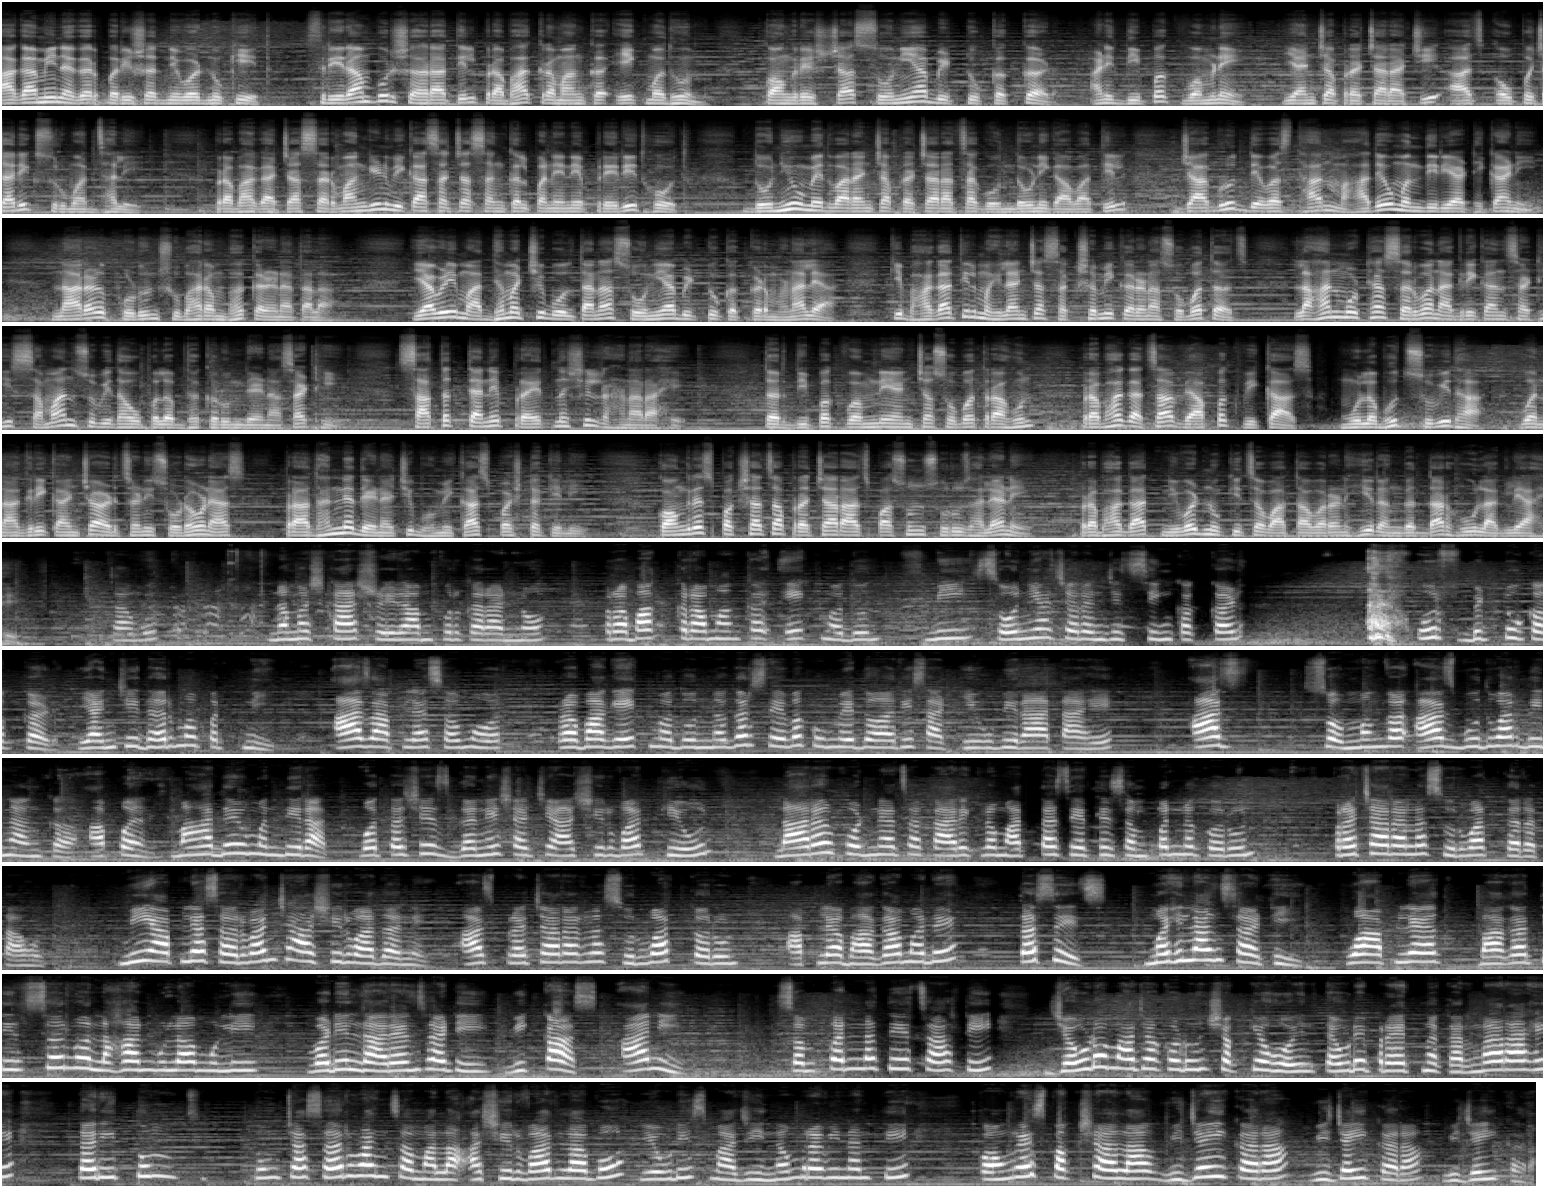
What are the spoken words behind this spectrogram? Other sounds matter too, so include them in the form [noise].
आगामी नगर परिषद निवडणुकीत श्रीरामपूर शहरातील प्रभाग क्रमांक एकमधून काँग्रेसच्या सोनिया बिट्टू कक्कड आणि दीपक वमणे यांच्या प्रचाराची आज औपचारिक सुरुवात झाली. प्रभागाच्या सर्वांगीण विकासाच्या संकल्पनेने प्रेरित होत दोन्ही उमेदवारांच्या प्रचाराचा गोंदवणी गावातील जागृत देवस्थान महादेव मंदिर या ठिकाणी नारळ फोडून शुभारंभ करण्यात आला. यावेळी माध्यमाची बोलताना सोनिया बिट्टू कक्कड म्हणाल्या की भागातील महिलांच्या सक्षमीकरणासोबतच लहान मोठ्या सर्व नागरिकांसाठी समान सुविधा उपलब्ध करून देण्यासाठी सातत्याने प्रयत्नशील राहणार आहे. तर दीपक वमने यांच्यासोबत राहून प्रभागाचा व्यापक विकास मूलभूत सुविधा व नागरिकांच्या अडचणी सोडवण्यास प्राधान्य देण्याची भूमिका स्पष्ट केली. काँग्रेस पक्षाचा प्रचार आजपासून सुरू झाल्याने प्रभागात निवडणुकीचं वातावरण ही रंगतदार होऊ लागले आहे. नमस्कार श्रीरामपूरकरांनो. प्रभाग क्रमांक एक मधून मी सोनिया चरणजित सिंग कक्कड [clears throat] उर्फ बिट्टू कक्कड यांची धर्मपत्नी आज आपल्यासमोर प्रभाग एक मधून नगरसेवक उमेदवारीसाठी उभी राहत आहे. आज सो मंगळ आज बुधवार दिनांक आपण महादेव मंदिरात व तसेच गणेशाचे आशीर्वाद घेऊन नारळ फोडण्याचा कार्यक्रम आत्ताच येथे संपन्न करून प्रचाराला सुरुवात करत आहोत. मी आपल्या सर्वांच्या आशीर्वादाने आज प्रचाराला सुरुवात करून आपल्या भागामध्ये तसेच महिलांसाठी व आपल्या भागातील सर्व लहान मुला मुली वडीलधाऱ्यांसाठी विकास आणि संपन्नतेसाठी जेवढं माझ्याकडून शक्य होईल तेवढे प्रयत्न करणार आहे. तरी तुम तुमच्या सर्वांचा मला आशीर्वाद लाभो एवढीच माझी नम्र विनंती. काँग्रेस पक्षाला विजयी करा विजयी करा विजयी करा.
